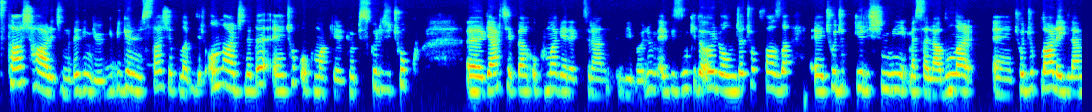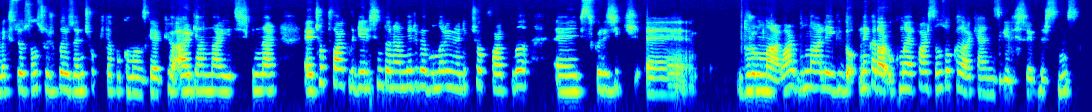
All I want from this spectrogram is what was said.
Staj haricinde dediğim gibi bir gönüllü staj yapılabilir. Onun haricinde de e, çok okumak gerekiyor. Psikoloji çok e, gerçekten okuma gerektiren bir bölüm. E, bizimki de öyle olunca çok fazla e, çocuk gelişimi mesela bunlar e, çocuklarla ilgilenmek istiyorsanız çocuklar üzerine çok kitap okumanız gerekiyor. Ergenler, yetişkinler e, çok farklı gelişim dönemleri ve bunlara yönelik çok farklı e, psikolojik e, durumlar var. Bunlarla ilgili de ne kadar okuma yaparsanız o kadar kendinizi geliştirebilirsiniz.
